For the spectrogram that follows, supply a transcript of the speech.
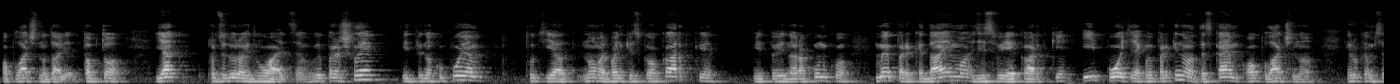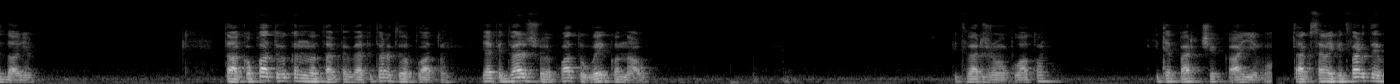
оплачено далі. Тобто, як процедура відбувається? Ви перейшли, відповідно купуємо. Тут є номер банківської картки, відповідно рахунку. Ми перекидаємо зі своєї картки, і потім, як ми перекинули, натискаємо оплачено і рухаємося далі. Так, оплату виконано. Так, так, так. Підтвердити оплату. Я підтверджую, оплату виконав. Підтверджуємо оплату. І тепер чекаємо. Так, саме підтвердив.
